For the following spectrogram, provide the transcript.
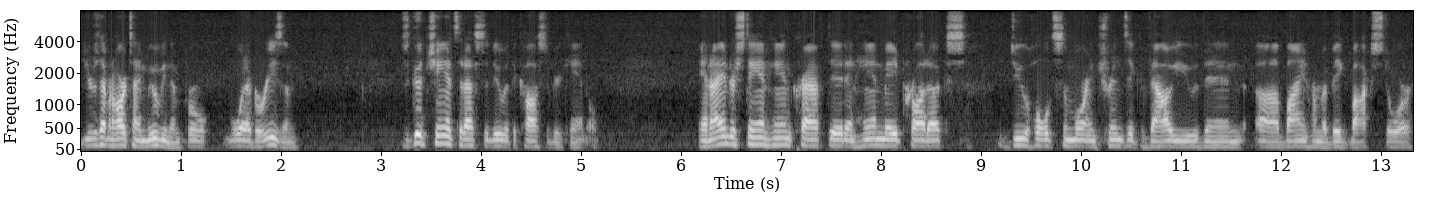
you're just having a hard time moving them for whatever reason. There's a good chance it has to do with the cost of your candle. And I understand handcrafted and handmade products do hold some more intrinsic value than uh, buying from a big box store.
